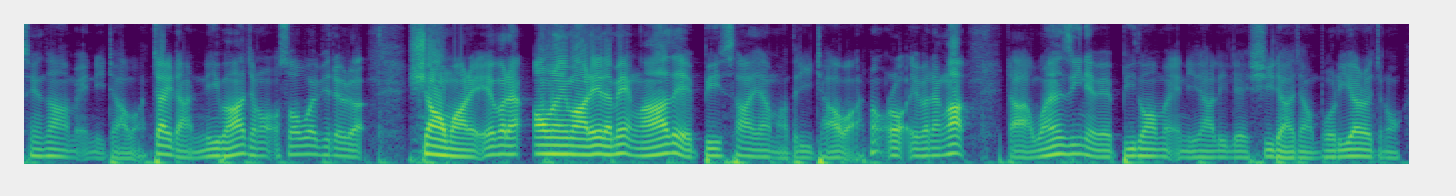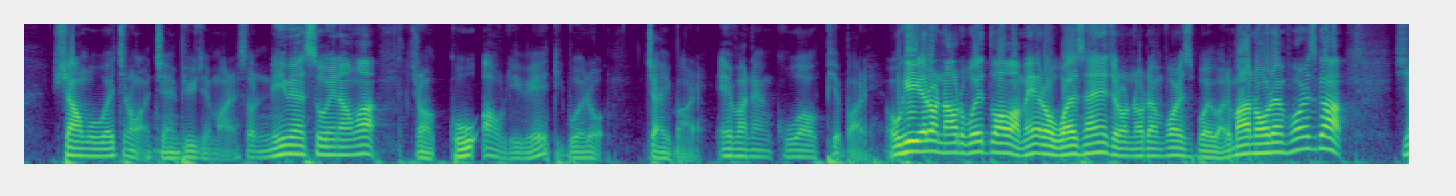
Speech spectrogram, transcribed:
စဉ်းစားမယ်အနေထားပါကြိုက်တာနေပါကျွန်တော်အစောပွဲဖြစ်တဲ့အတွက်ရှောင်းပါတယ် Everton အောင်နိုင်ပါတယ်ဒါပေမဲ့90ပေးစားရမှာတတိထားပါနော်အဲ့တော့ Everton ကဒါ1-0နဲ့ပဲပြီးသွားမယ့်အနေထားလေးလည်းရှိတာကြောင့် body ကတော့ကျွန်တော်ရှောင်းဖို့ပဲကျွန်တော်အကြံပြုချင်ပါတယ်ဆိုတော့နေမယ်ဆိုရင်တော့မှကျွန်တော်6 out လေးပဲဒီပွဲတော့ကြိုက်ပါတယ် Everton 6 out ဖြစ်ပါတယ် Okay အဲ့တော့နောက်တစ်ပွဲသွားပါမယ်အဲ့တော့ West Ham နဲ့ကျွန်တော် Northern Forest ပွဲပါဒီမှာ Northern Forest ကရ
